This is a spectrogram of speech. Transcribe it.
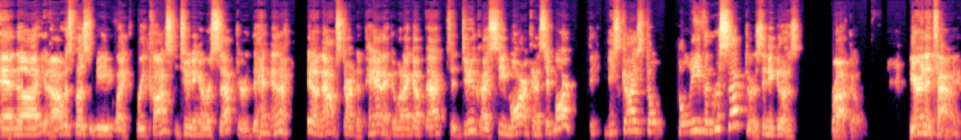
And uh, you know, I was supposed to be like reconstituting a receptor. Then, and I, you know, now I'm starting to panic. And when I got back to Duke, I see Mark and I said, Mark, these guys don't believe in receptors. And he goes, Rocco, you're an Italian.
